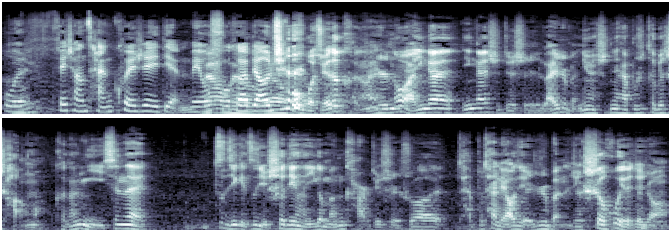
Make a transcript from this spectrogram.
我非常惭愧这一点没有符合标准。不，我觉得可能还是 Nova 应该应该是就是来日本，因为时间还不是特别长嘛，可能你现在自己给自己设定了一个门槛儿，就是说还不太了解日本的这个社会的这种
